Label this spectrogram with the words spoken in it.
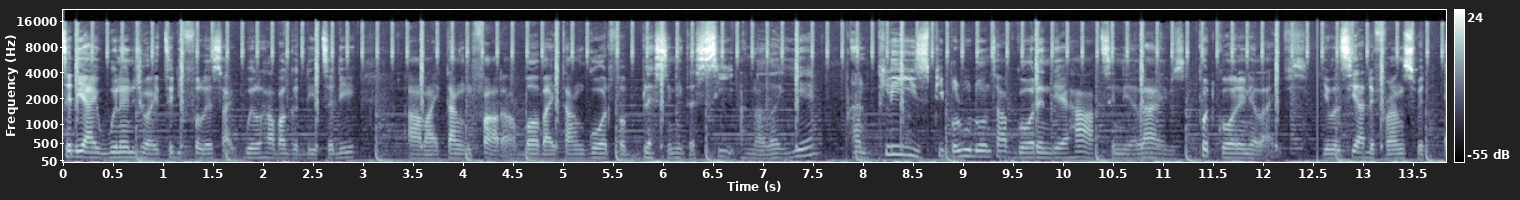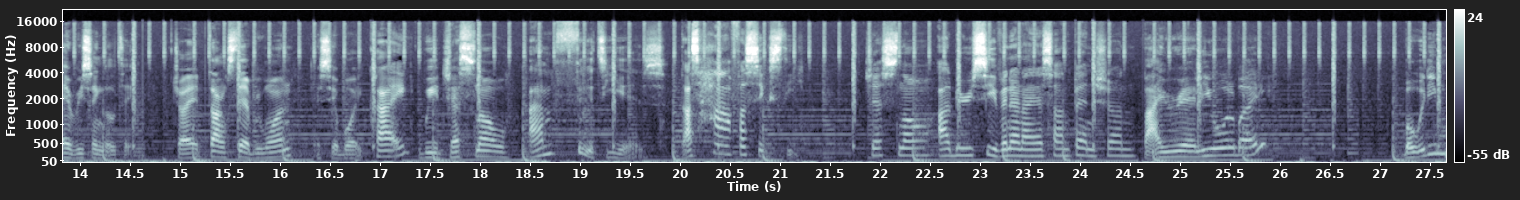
Today I will enjoy it to the fullest. I will have a good day today. Um, I thank the Father above. I thank God for blessing me to see another year. And please, people who don't have God in their hearts, in their lives, put God in your lives. You will see a difference with every single thing. Try it. Thanks to everyone. It's your boy Kai. We just now, I'm 30 years. That's half a 60 just now I'll be receiving an ISN pension. I really old boy. But with him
